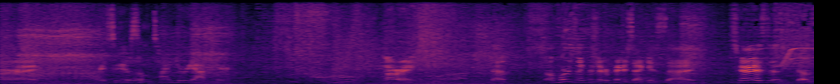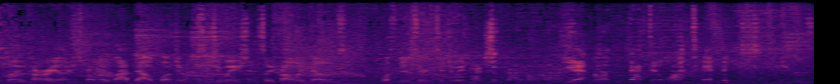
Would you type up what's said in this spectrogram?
All right, all right, so we have some time to react here. all right. Now, the unfortunate thing for Sarah Parasak is that Skyrim does play with Kario, and he's probably labbed out a bunch of situations, so he probably knows what to do in certain I situations. actually forgot about that. Yeah, Yep. that did a lot of damage. Jesus.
